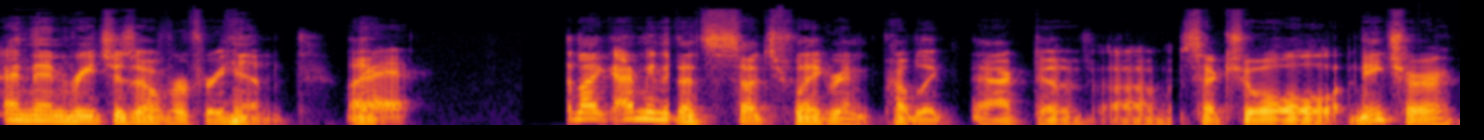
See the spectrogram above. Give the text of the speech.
and then reaches over for him. Like, right. like I mean, that's such flagrant public act of, of sexual nature.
